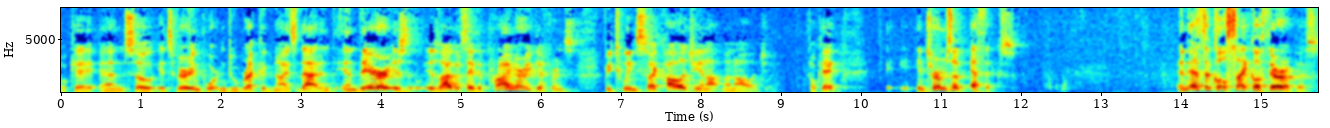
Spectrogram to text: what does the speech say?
Okay, and so it's very important to recognize that. And, and there is, is, I would say, the primary difference between psychology and Atmanology. Okay, in terms of ethics, an ethical psychotherapist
